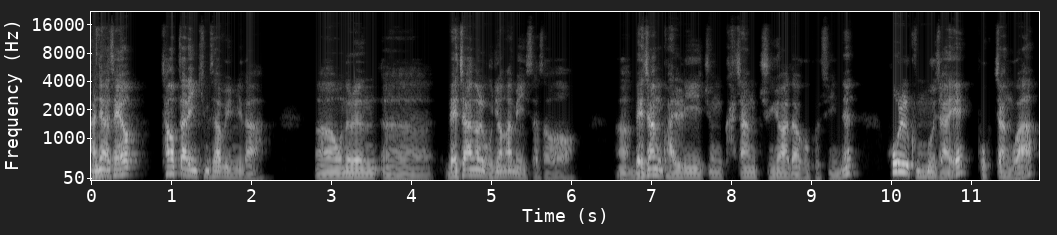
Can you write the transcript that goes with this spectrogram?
안녕하세요. 창업달인 김사부입니다. 어, 오늘은 어, 매장을 운영함에 있어서 어, 매장 관리 중 가장 중요하다고 볼 수 있는 홀 근무자의 복장과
